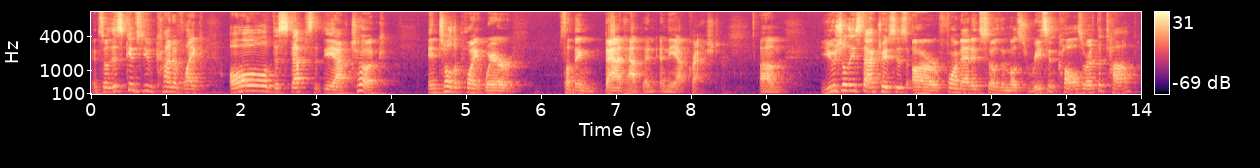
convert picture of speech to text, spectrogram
And so this gives you kind of like all of the steps that the app took until the point where something bad happened and the app crashed. Um, usually stack traces are formatted so the most recent calls are at the top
